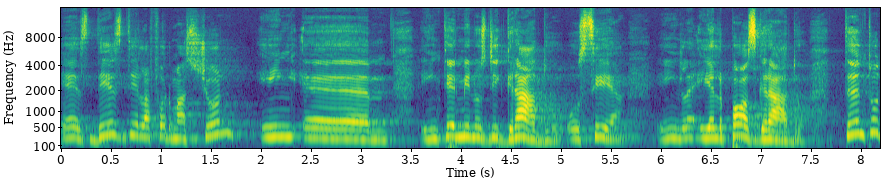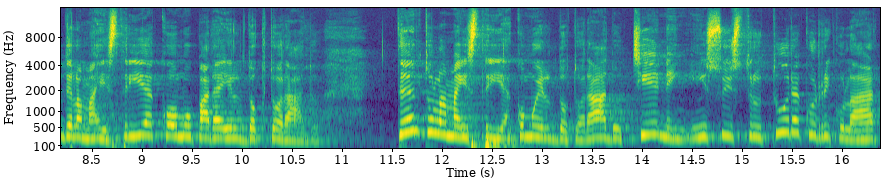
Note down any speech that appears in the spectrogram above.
é desde a formação em, eh, em termos de grado, ou seja, em, em pós-grado, tanto da maestria como para o doutorado. Tanto a maestria como o doutorado têm em sua estrutura curricular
